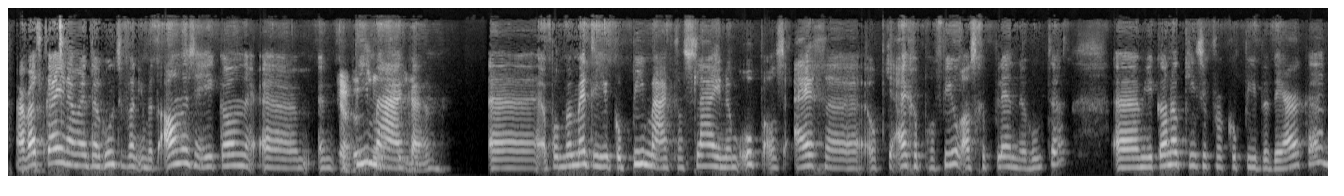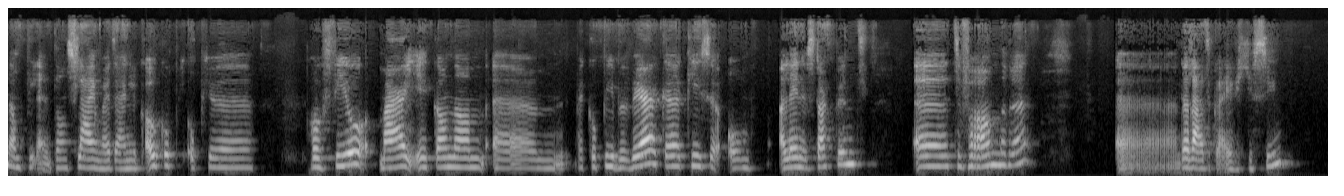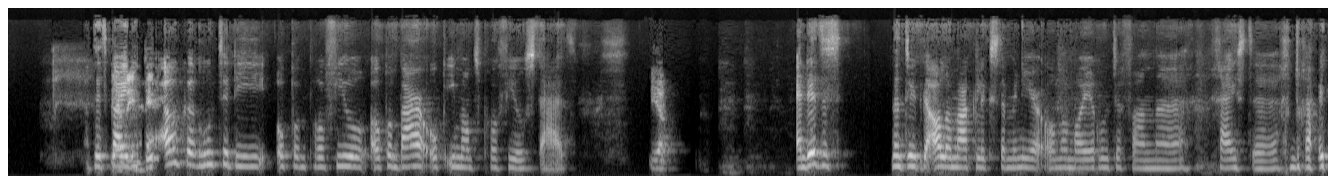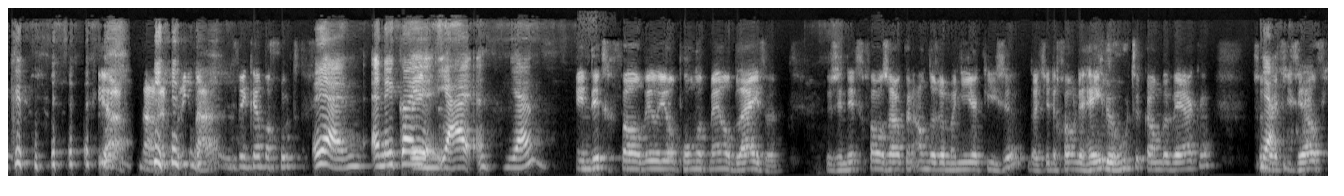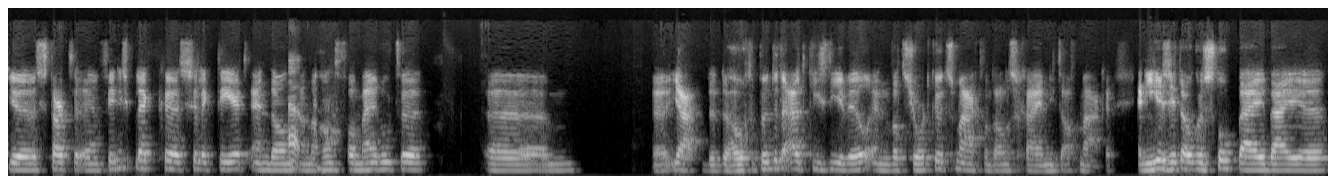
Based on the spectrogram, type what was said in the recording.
Maar wat kan je nou met een route van iemand anders? En je kan uh, een kopie maken. Uh, op het moment dat je een kopie maakt, dan sla je hem op als eigen, op je eigen profiel als geplande route. Um, je kan ook kiezen voor kopie bewerken. Dan, dan sla je hem uiteindelijk ook op, op je profiel. Maar je kan dan um, bij kopie bewerken kiezen om alleen het startpunt uh, te veranderen. Uh, dat laat ik wel eventjes zien. Dit kan je bij elke route die op een profiel, openbaar op iemands profiel staat. Ja. En dit is natuurlijk de allermakkelijkste manier om een mooie route van uh, Gijs te gebruiken. Ja, nou prima. Dat vind ik helemaal goed. Ja, en ik kan je... ja, ja? In dit geval wil je op 100 mijl blijven. Dus in dit geval zou ik een andere manier kiezen. Dat je de, gewoon de hele route kan bewerken zodat je zelf je start- en finishplek uh, selecteert en dan aan de hand van mijn route um, ja, de, de hoogtepunten eruit kiest die je wil en wat shortcuts maakt, want anders ga je hem niet afmaken. En hier zit ook een stop bij, bij,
